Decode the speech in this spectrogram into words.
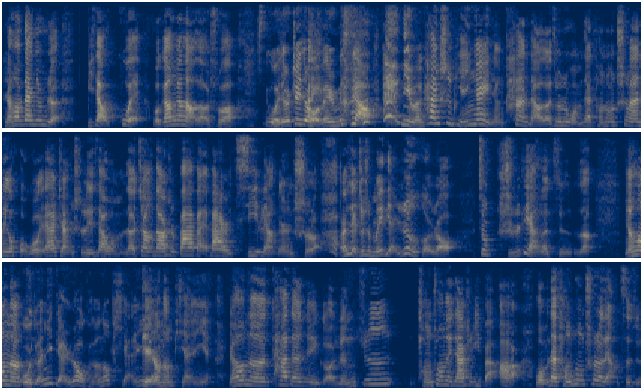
然后但就是。比较贵，我刚跟姥姥说，我就这就是我为什么 笑。你们看视频应该已经看到了，就是我们在腾冲吃完那个火锅，给大家展示了一下，我们的账单是八百八十七，两个人吃了，而且这是没点任何肉，就只点了菌子。然后呢，我觉得你点肉可能能便宜，点肉能便宜。然后呢，它的那个人均，腾冲那家是一百二，我们在腾冲吃了两次菌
